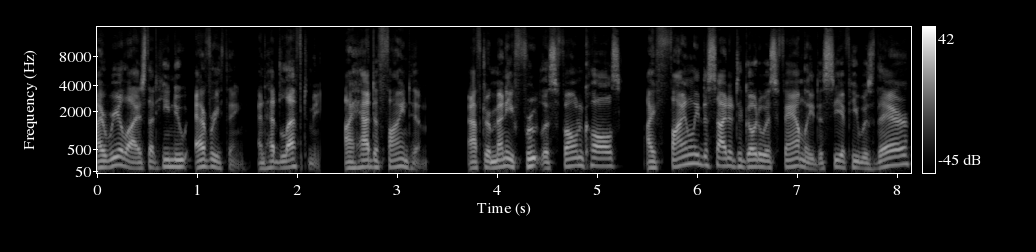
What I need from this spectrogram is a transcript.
I realized that he knew everything and had left me. I had to find him. After many fruitless phone calls, I finally decided to go to his family to see if he was there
